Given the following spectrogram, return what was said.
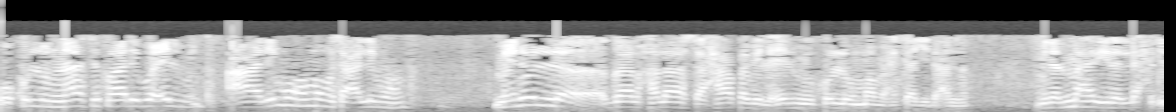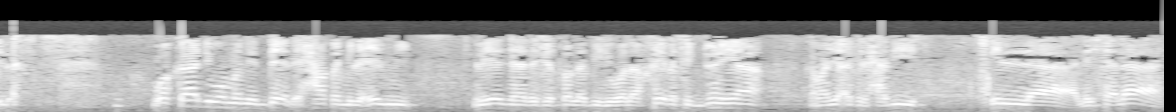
وكل الناس طالب علم عالمهم ومتعلمهم. من قال خلاص أحاط بالعلم كلهم ما محتاج يتعلم. من المهد إلى اللحد. وكادوا من يدعي الإحاطة بالعلم ليزهد في طلبه ولا خير في الدنيا كما جاء في الحديث إلا لثلاث.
